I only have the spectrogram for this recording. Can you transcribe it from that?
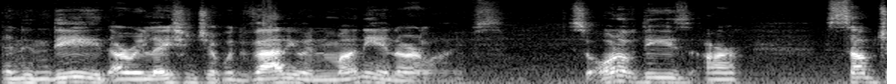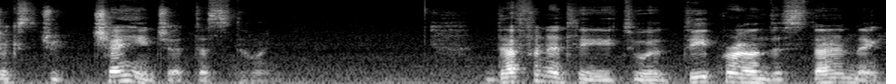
And indeed, our relationship with value and money in our lives. So, all of these are subjects to change at this time definitely to a deeper understanding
